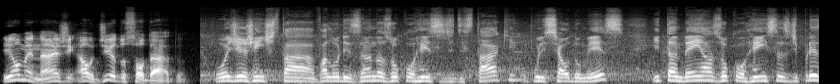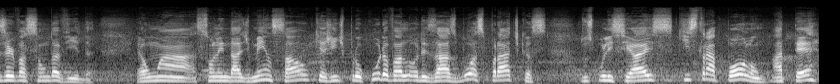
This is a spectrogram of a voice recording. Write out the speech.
em homenagem ao Dia do Soldado. Hoje a gente está valorizando as ocorrências de destaque, o policial do mês e também as ocorrências de preservação da vida. É uma solenidade mensal que a gente procura valorizar as boas práticas dos policiais que extrapolam até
